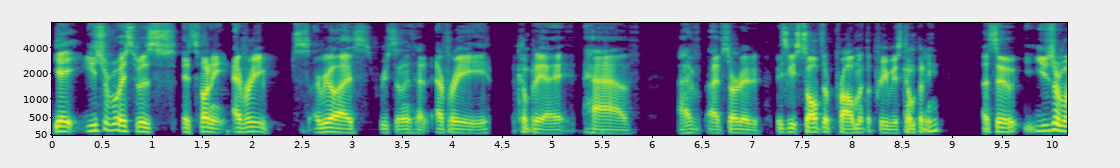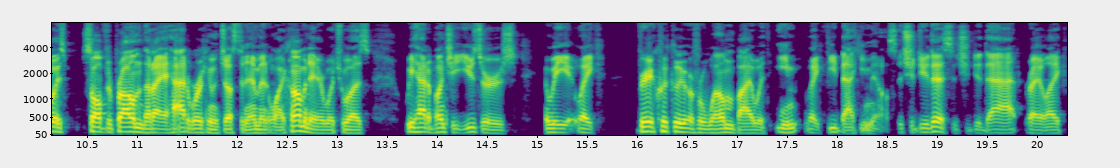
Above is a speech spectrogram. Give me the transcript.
Yeah, UserVoice was. It's funny. Every I realized recently that every company I have, I've I've started basically solved a problem at the previous company. Uh, so UserVoice solved a problem that I had working with Justin Emmett and Y Combinator, which was we had a bunch of users and we like very quickly overwhelmed by with e- like feedback emails. It should do this. It should do that. Right. Like,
